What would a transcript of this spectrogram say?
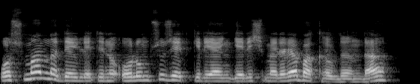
Osmanlı Devleti'ni olumsuz etkileyen gelişmelere bakıldığında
